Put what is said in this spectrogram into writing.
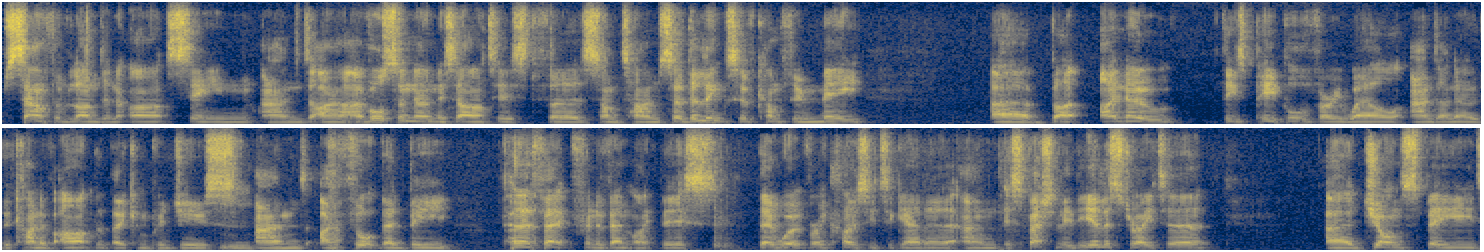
south of London art scene. And I, I've also known this artist for some time, so the links have come through me. Uh, but I know these people very well, and I know the kind of art that they can produce, Mm. and I thought they'd be perfect for an event like this. They work very closely together, and especially the illustrator, uh, John Speed,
